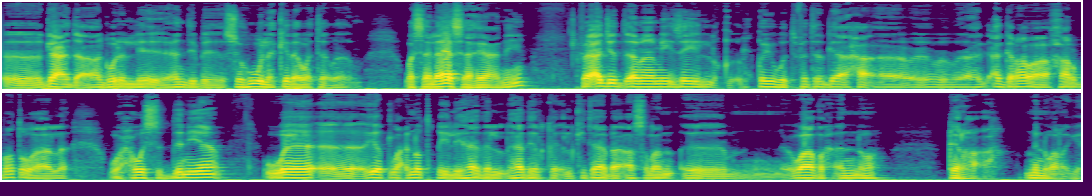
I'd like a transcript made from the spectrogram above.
آه، قاعد أقول اللي عندي بسهولة كذا وسلاسة يعني. فأجد أمامي زي القيود. فتلقى آه، أقرأ وأخربط وأحوس الدنيا. ويطلع نطقي لهذا هذه الكتابة أصلا واضح أنه قراءة من ورقة.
